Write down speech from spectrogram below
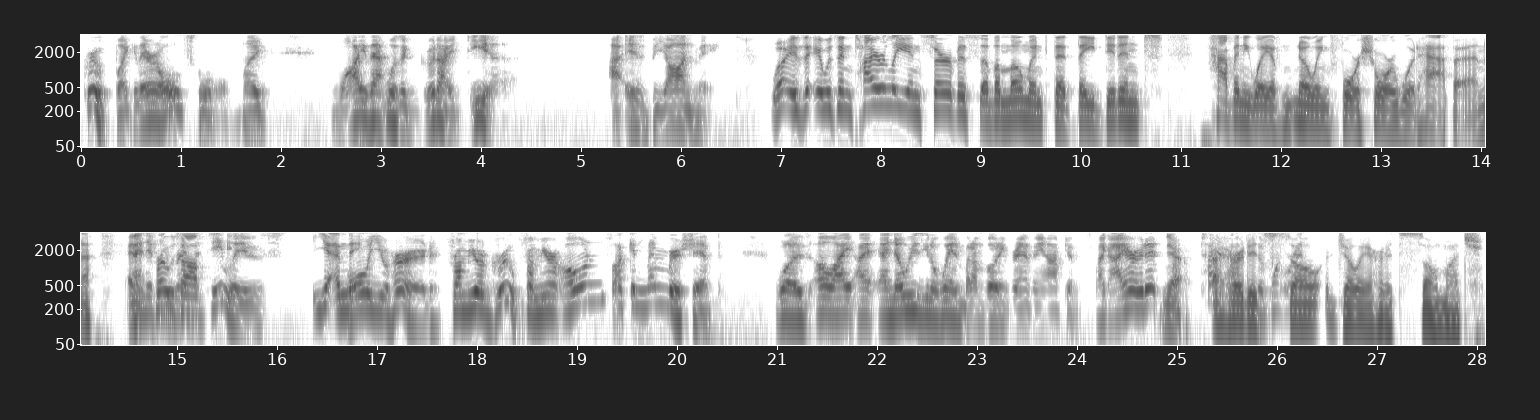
group like they're old school like why that was a good idea uh, is beyond me Well, is it was entirely in service of a moment that they didn't have any way of knowing for sure would happen, and, it if throws off. the tea leaves yeah, and they, all you heard from your group from your own fucking membership was oh i i, I know he's gonna win but i'm voting for anthony hopkins like i heard it Yeah. I heard it to the point where I so Joey. I heard it so much.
